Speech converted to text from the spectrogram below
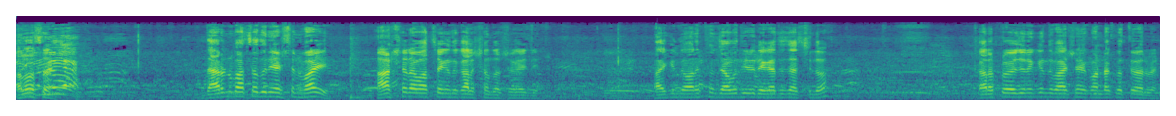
ভালো আছেন দারুণ বাচ্চা তো নিয়ে আসছেন ভাই। হাট সেরা বাচ্চা কিন্তু কালেকশন দর্শক, এই যে। ভাই কিন্তু অনেকক্ষণ যাবতীয় দেখাতে চাচ্ছিল। কারও প্রয়োজনে কিন্তু ভাইয়ের সঙ্গে কন্ট্যাক্ট করতে পারবেন।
